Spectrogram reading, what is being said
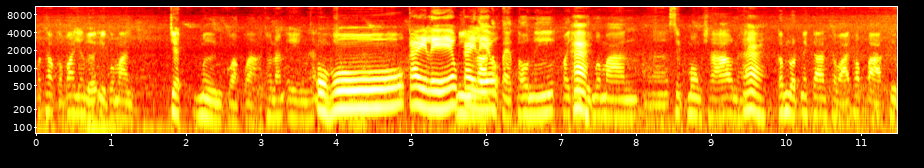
ก็เท่ากับว่ายังเหลืออีกประมาณเจ็ดหมื่นกว่ากว่าเท่านั้นเองนะฮะโอ้โหใกล้แล้วใกล้แล้ว ตั้งแต่ตอนนี้ไปจนะถึงประมาณเอ่ 10โมงเช้านะฮะกำหนดในการถวายพระป่าคือ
